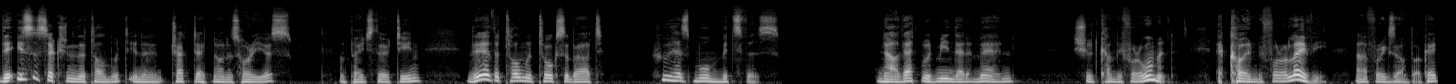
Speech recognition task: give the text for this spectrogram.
There is a section in the Talmud, in a tractate known as Horayos, on page 13. There, the Talmud talks about who has more mitzvahs. Now, that would mean that a man should come before a woman a Cohen before a Levi, uh, for example. Okay,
